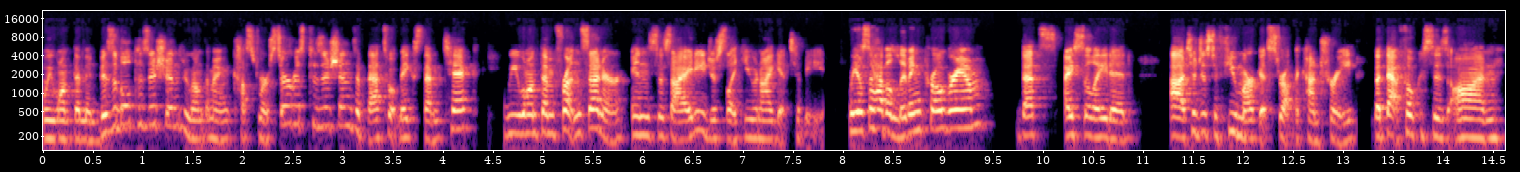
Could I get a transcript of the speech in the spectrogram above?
We want them in visible positions. We want them in customer service positions if that's what makes them tick. We want them front and center in society, just like you and I get to be. We also have a living program that's isolated uh, to just a few markets throughout the country, but that focuses on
